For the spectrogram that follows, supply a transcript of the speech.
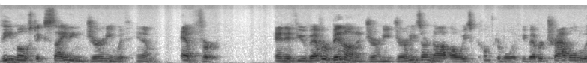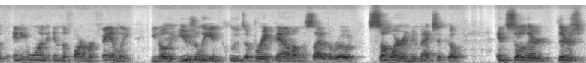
the most exciting journey with Him ever. And if you've ever been on a journey, journeys are not always comfortable. If you've ever traveled with anyone in the farmer family, you know that usually includes a breakdown on the side of the road somewhere in New Mexico. And so there, there's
